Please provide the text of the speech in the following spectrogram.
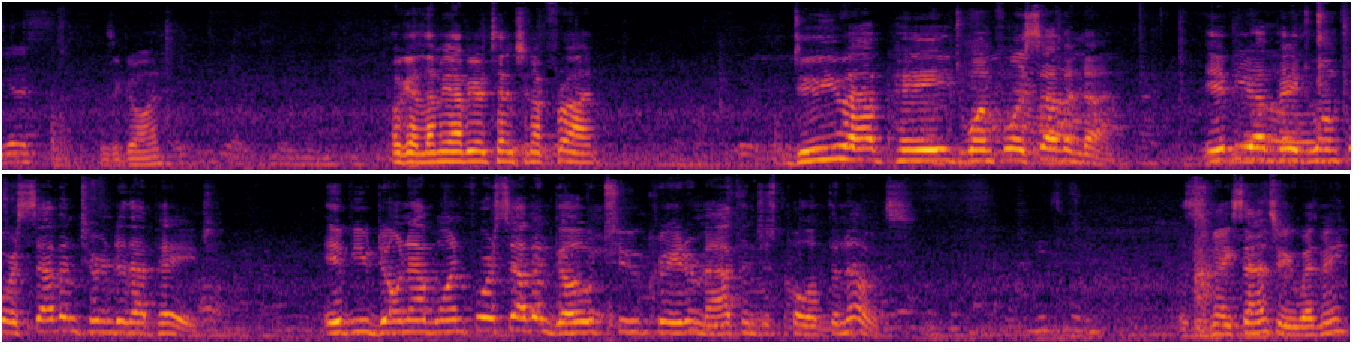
Yes. Is it going? Okay, let me have your attention up front. Do you have page 147 done? If you have page 147, turn to that page. If you don't have 147, go to Creator Math and just pull up the notes. Does this make sense? Are you with me?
